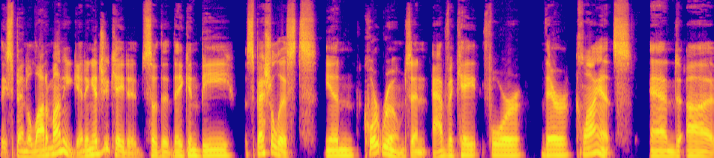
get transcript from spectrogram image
they spend a lot of money getting educated so that they can be specialists in courtrooms and advocate for their clients. And uh,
